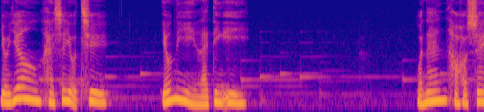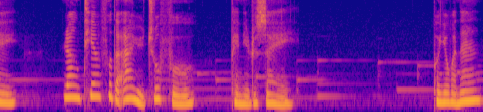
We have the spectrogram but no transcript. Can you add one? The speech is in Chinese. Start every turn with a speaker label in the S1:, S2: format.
S1: 有用还是有趣，由你来定义。晚安，好好睡，让天父的爱与祝福陪你入睡。朋友，晚安。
